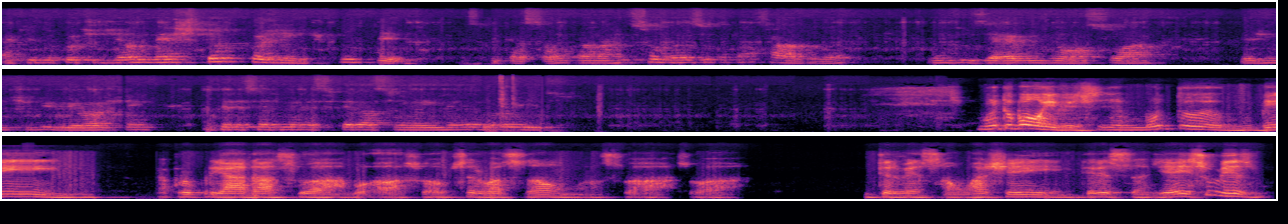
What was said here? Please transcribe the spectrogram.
aqui do cotidiano mexe tanto com a gente. Por quê? A explicação está na ressonância do passado, né? Um dos egos nossos lá que a gente viveu. Eu achei interessante esse pedacinho aí, me lembrou isso. Muito bom, Ives. Muito bem apropriada a sua, a sua observação, a sua, a sua intervenção. Achei interessante. E é isso mesmo.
